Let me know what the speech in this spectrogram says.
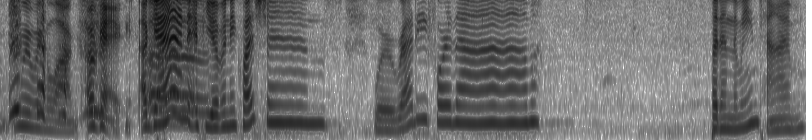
on. moving along. Okay. Again, if Uh. you have any questions, we're ready for them. But in the meantime,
